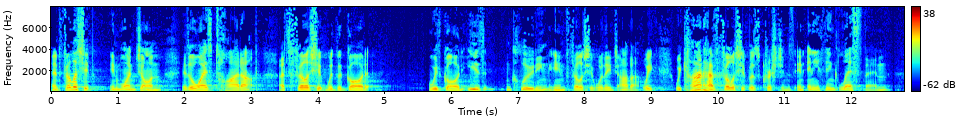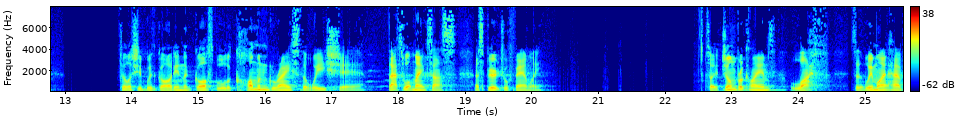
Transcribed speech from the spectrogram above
And fellowship in 1 John is always tied up. It's fellowship with the God with God is including in fellowship with each other. We, we can't have fellowship as Christians in anything less than fellowship with God in the gospel, the common grace that we share. That's what makes us a spiritual family. So John proclaims life so that we might have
